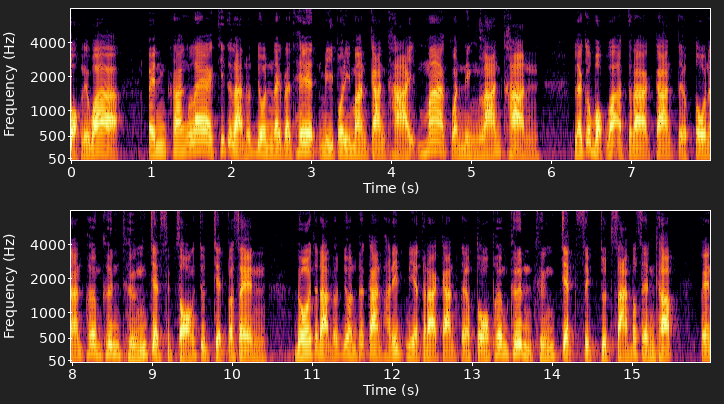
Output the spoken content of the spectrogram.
บอกเลยว่า เป็นครั้งแรกที่ตลาดรถยนต์ในประเทศมีปริมาณการขายมากกว่า 1 ล้านคัน แล้วก็บอกว่าอัตราการเติบโตนั้นเพิ่มขึ้นถึง 72.7%โดยตลาดรถยนต์เพื่อการพาณิชย์มีอัตราการเติบโตเพิ่มขึ้นถึง 70.3%ครับเป็น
